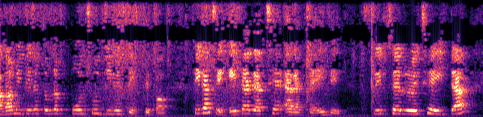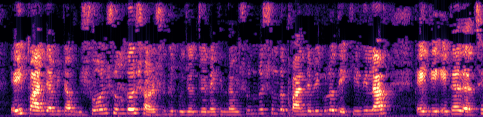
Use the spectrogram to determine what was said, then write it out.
আগামী দিনে তোমরা প্রচুর জিনিস দেখতে পাও। ঠিক আছে, এটা যাচ্ছে আর একটা এই যে স্লিপসের রয়েছে এইটা। এই পাঞ্জাবিটা ভীষণ সুন্দর। সরস্বতী পুজোর জন্য কিন্তু আমি সুন্দর সুন্দর পাঞ্জাবি গুলো দেখিয়ে দিলাম। এই যে এটা যাচ্ছে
